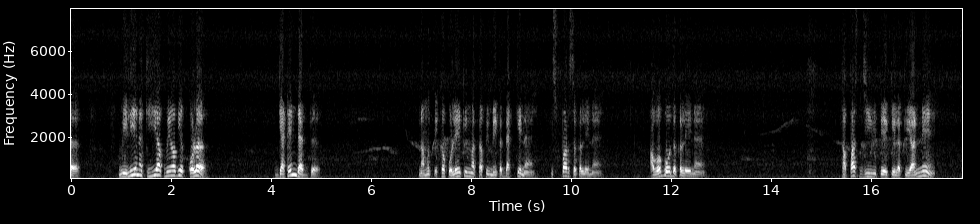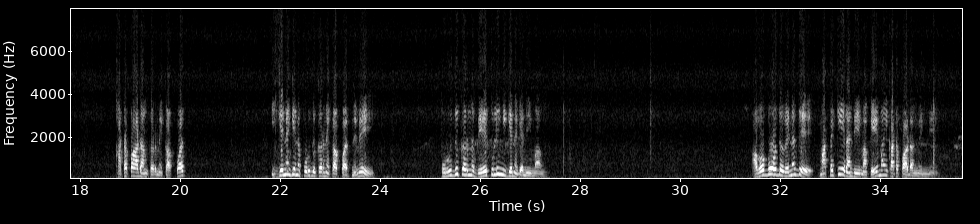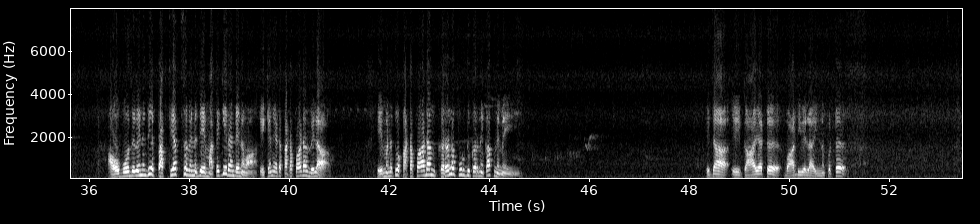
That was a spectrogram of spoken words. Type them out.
මිලියන කීයක් මේ වගේ කොළ ගැටෙන්නක්ද? නමුත් එක කොළයකින්වත් අපි මේක දැක්කේ නැහැ. ස්පර්ශ කළේ නැහැ. අවබෝධ කළේ නැහැ. තපස් ජීවිතය කියලා කියන්නේ කටපාඩම් කරන එකක්වත් ඉගෙනගෙන පුරුදු කරන එකක්වත් නෙමෙයි. පුරුදු කරන දේ තුලින් ඉගෙන ගැනීමක්. අවබෝධ වෙන දේ මතකයේ රැඳීමක් එමයි කටපාඩම් වෙන්නේ. අවබෝධ වෙන දේ ප්‍රත්‍යක්ෂ වෙන දේ මතකේ රැඳෙනවා. ඒ කියන්නේ යට කටපාඩම් වෙලා. එහෙම නැතුව කටපාඩම් කරලා පුරුදු කරන එකක් නෙමෙයි. එදා ඒ ගායට වාඩි වෙලා ඉන්නකොට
